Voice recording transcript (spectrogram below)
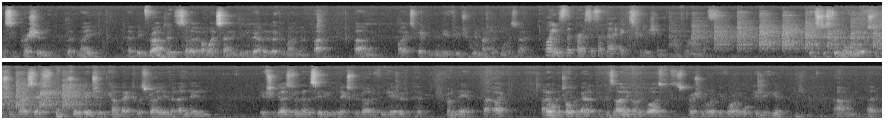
a suppression that may have been granted, so I won't say anything about it at the moment, but um, I expect in the near future we may have more to say. What is the process of that extradition of Lyons? It's just a normal extradition process. She'll eventually come back to Australia and then if she goes to another city, we'll extradite her from here, from there. But I, I don't want to talk about it because I only got advised of the suppression order before I walked into here. Um, but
